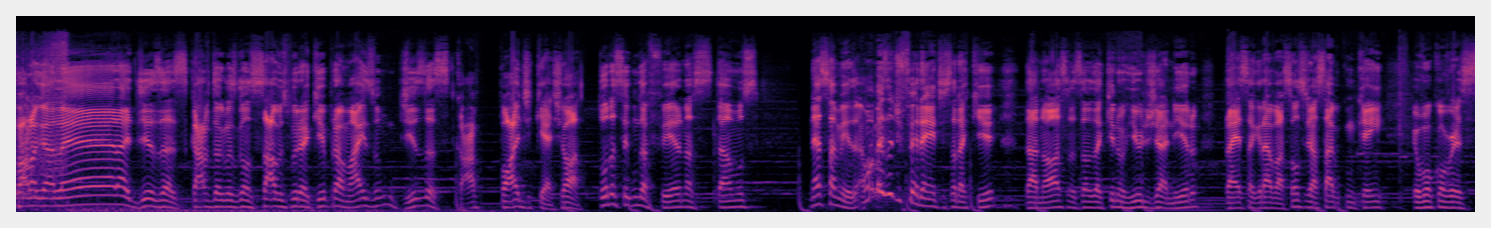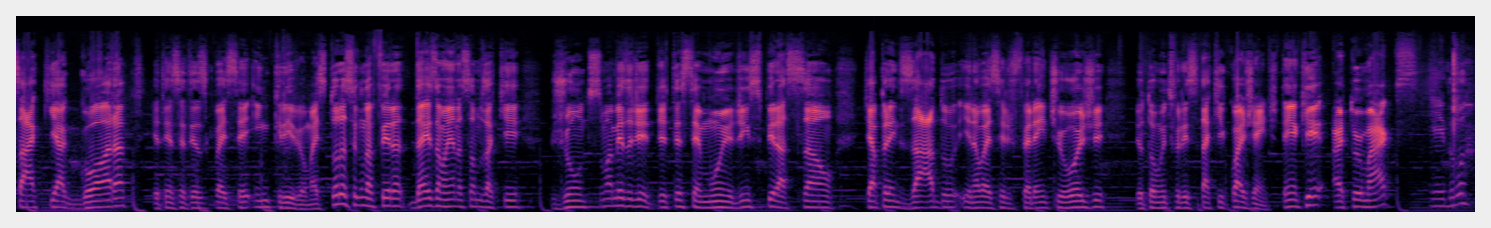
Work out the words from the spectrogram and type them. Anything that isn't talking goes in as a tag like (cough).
Fala galera, Cop, Douglas Gonçalves por aqui para mais um Cop Podcast. Ó, toda segunda-feira nós estamos nessa mesa. É uma mesa diferente essa daqui da nossa. Nós estamos aqui no Rio de Janeiro para essa gravação. Você já sabe com quem eu vou conversar aqui agora. Eu tenho certeza que vai ser incrível. Mas toda segunda-feira, 10 da manhã, nós estamos aqui juntos. Uma mesa de, de testemunho, de inspiração, de aprendizado. E não vai ser diferente hoje. Eu estou muito feliz de estar aqui com a gente. Tem aqui Arthur Marques. E aí, Edu?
